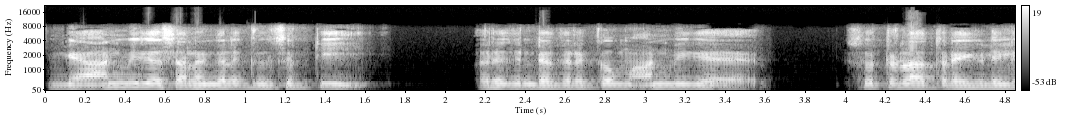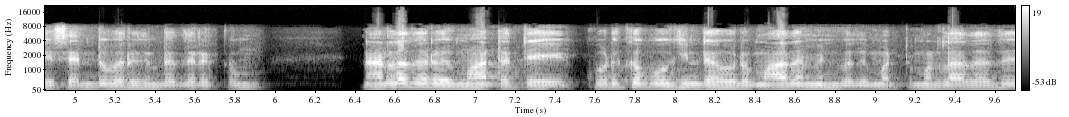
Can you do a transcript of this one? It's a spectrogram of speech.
இங்கே ஆன்மீக ஸ்தலங்களுக்கு சுற்றி வருகின்றதற்கும் ஆன்மீக சுற்றுலாத்துறைகளில் சென்று வருகின்றதற்கும் நல்லதொரு மாற்றத்தை கொடுக்க போகின்ற ஒரு மாதம் என்பது மட்டுமல்லாதது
